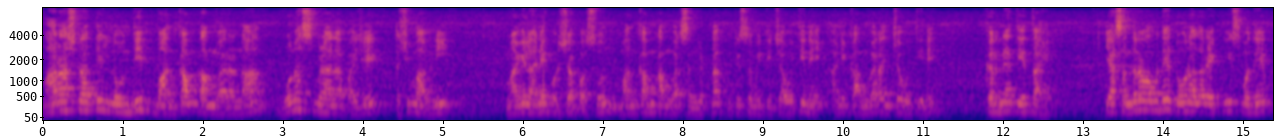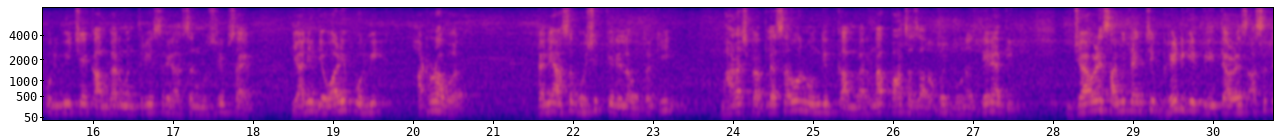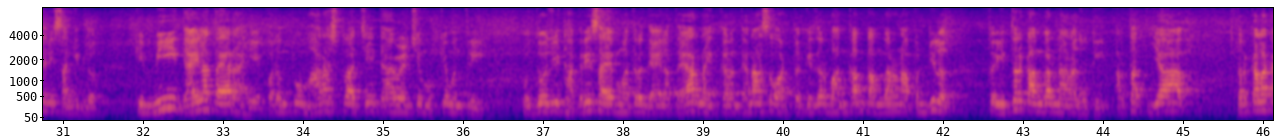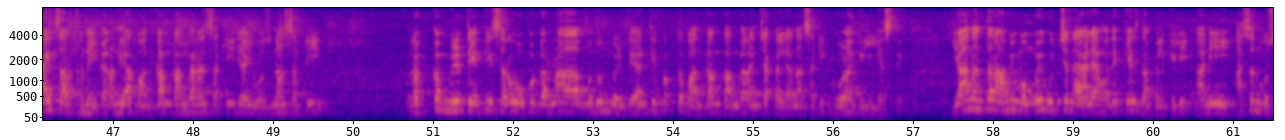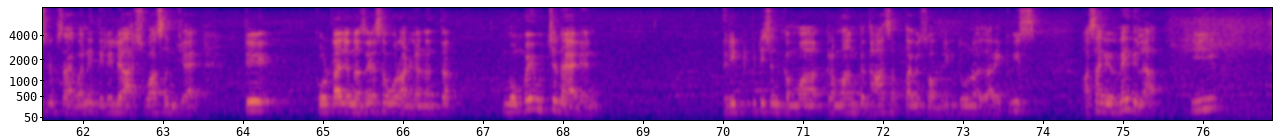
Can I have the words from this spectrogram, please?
महाराष्ट्रातील नोंदीत बांधकाम कामगारांना बोनस मिळाला पाहिजे अशी मागणी मागील अनेक वर्षापासून बांधकाम कामगार संघटना कृती समितीच्या वतीने आणि कामगारांच्या वतीने करण्यात येत आहे. या संदर्भामध्ये दोन हजार एकवीसमध्ये पूर्वीचे कामगार मंत्री श्री हसन मुश्रीफ साहेब यांनी दिवाळीपूर्वी आठवडाभर त्याने असं घोषित केलेलं होतं की महाराष्ट्रातल्या सर्व नोंदीत कामगारांना पाच हजार रुपये बोनस देण्यात येईल. ज्यावेळेस आम्ही त्यांची भेट घेतली त्यावेळेस असं त्यांनी सांगितलं की मी द्यायला तयार आहे परंतु महाराष्ट्राचे त्यावेळचे मुख्यमंत्री उद्धवजी ठाकरे साहेब मात्र द्यायला तयार नाहीत. कारण त्यांना असं वाटतं की जर बांधकाम कामगारांना आपण दिलं तर इतर कामगार नाराज होतील. अर्थात या तर्काला काहीच अर्थ नाही. कारण या बांधकाम कामगारांसाठी ज्या योजनासाठी रक्कम मिळते ती सर्व उपकरणामधून मिळते आणि ती फक्त बांधकाम कामगारांच्या कल्याणासाठी गोळा केलेली असते. यानंतर आम्ही मुंबई उच्च न्यायालयामध्ये केस दाखल केली आणि हसन मुश्रीफ साहेबांनी दिलेले आश्वासन जे आहे ते कोर्टाच्या नजरेसमोर आणल्यानंतर मुंबई उच्च न्यायालयाने रिट पिटिशन कमा क्रमांक दहा सत्तावीस ऑब्लिक दोन हजार एकवीस असा निर्णय दिला की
